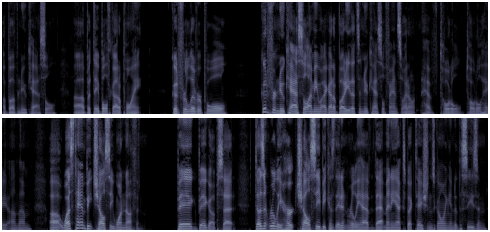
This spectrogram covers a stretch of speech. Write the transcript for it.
above Newcastle. Uh, but they both got a point. Good for Liverpool. Good for Newcastle. I mean, I got a buddy that's a Newcastle fan, so I don't have total total hate on them. Uh, West Ham beat Chelsea one nothing. Big big upset doesn't really hurt Chelsea because they didn't really have that many expectations going into the season.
